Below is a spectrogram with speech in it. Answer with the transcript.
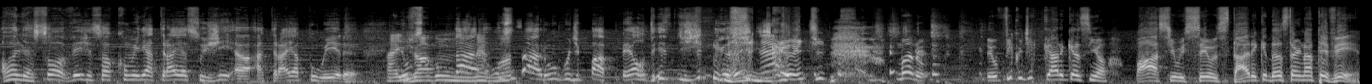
Olha só, veja só como ele atrai a sujeira, atrai a poeira. Aí E joga um ta- negócio. uns tarugo de papel desse gigante. Gigante. Mano, eu fico de cara que assim, ó, passe o seu Static Duster na TV.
